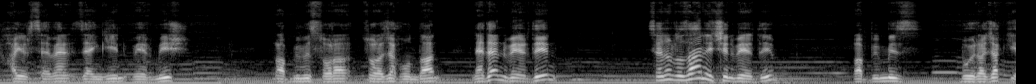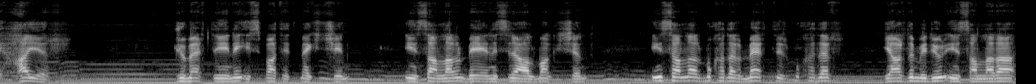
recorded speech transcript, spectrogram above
hayırsever, zengin vermiş. Rabbimiz sora, soracak ondan neden verdin? Senin rızan için verdim. Rabbimiz buyuracak ki hayır cömertliğini ispat etmek için, insanların beğenisini almak için, insanlar bu kadar merttir, bu kadar yardım ediyor insanlara,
